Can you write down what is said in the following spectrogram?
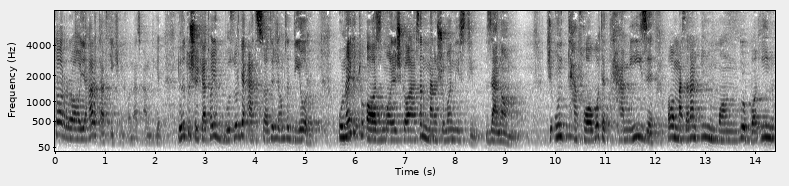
تا رایحه رو تفکیک می‌کنه از هم دیگه لذا تو شرکت های بزرگ عطرسازی جهان مثل دیور اونایی که تو آزمایشگاه هستن من و شما نیستیم زنان. که اون تفاوت تمیز آقا مثلا این مانگو با این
